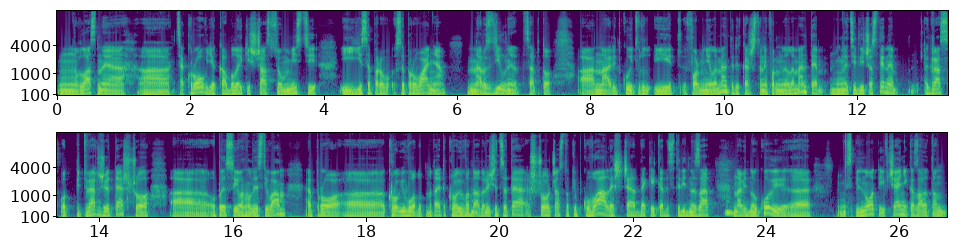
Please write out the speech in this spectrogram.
Власне, ця кров, яка була якийсь час в цьому місці, і її сепарування, розділення, цебто на рідку і формені елементи, рідка частина і формені елементи, ці дві частини частини якраз от підтверджує те, що е, описує евангелист Іван е, про е, кров і воду. Пам'ятаєте, кров і вода. До речі, це те, що часто кипкували ще декілька десятиліть назад, навіть наукові е, спільноти і вчені казали, там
